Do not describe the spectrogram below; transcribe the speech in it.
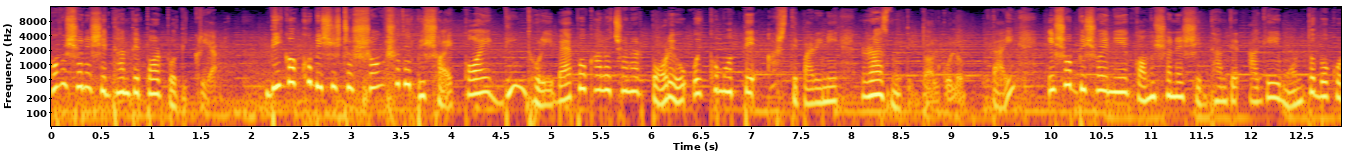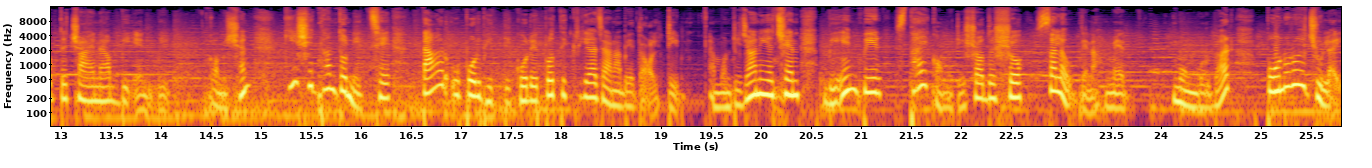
কমিশনের সিদ্ধান্তের পর প্রতিক্রিয়া। দ্বিকক্ষ বিশিষ্ট সংসদের বিষয়ে কয়েকদিন ধরে ব্যাপক আলোচনার পরেও ঐক্যমত্যে আসতে পারেনি রাজনৈতিক দলগুলো। তাই এসব বিষয় নিয়ে কমিশনের সিদ্ধান্তের আগে মন্তব্য করতে চায় না বিএনপি। কমিশন কি সিদ্ধান্ত নিচ্ছে তার উপর ভিত্তি করে প্রতিক্রিয়া জানাবে দলটি। এমনটি জানিয়েছেন বিএনপির স্থায়ী কমিটির সদস্য সালাউদ্দিন আহমেদ। মঙ্গলবার পনেরোই জুলাই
